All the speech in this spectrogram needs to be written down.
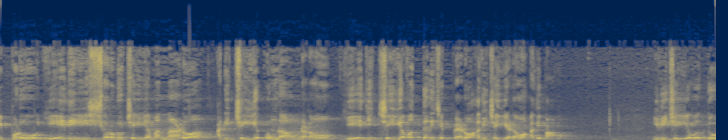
ఇప్పుడు ఏది ఈశ్వరుడు చెయ్యమన్నాడో అది చెయ్యకుండా ఉండడం ఏది చెయ్యవద్దని చెప్పాడో అది చెయ్యడం అది పాపం. ఇది చెయ్యవద్దు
